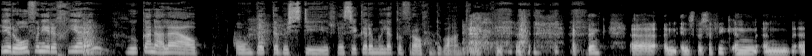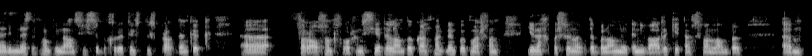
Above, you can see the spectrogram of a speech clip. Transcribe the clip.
Die rol van die regering, hoe kan hulle help om dit te bestuur? Dis seker 'n moeilike vraag om te beantwoord. ek dink uh in in spesifiek in in uh, die minister van finansies se begrotingstoespraak dink ek uh veral van georganiseerde landboukant maar ek dink ook maar van enige persoon wat 'n belang het in die waardeketings van landbou. Ehm um,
